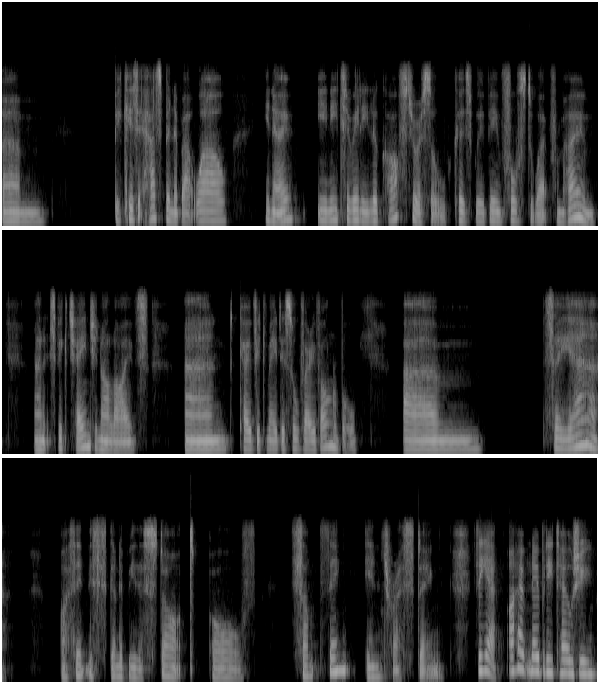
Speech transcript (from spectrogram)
um, because it has been about, well, you know, you need to really look after us all because we're being forced to work from home and it's a big change in our lives. And COVID made us all very vulnerable. Um, so, yeah, I think this is going to be the start of something interesting. So, yeah, I hope nobody tells you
